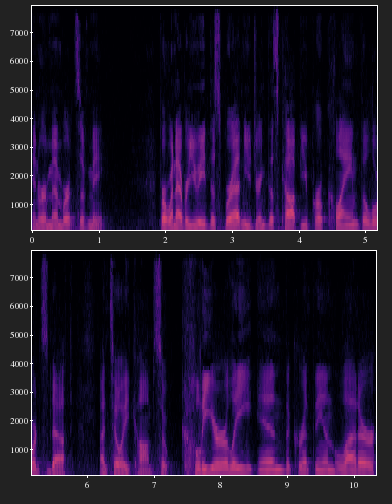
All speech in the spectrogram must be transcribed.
in remembrance of me. For whenever you eat this bread and you drink this cup, you proclaim the Lord's death until he comes. So clearly in the Corinthian letter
